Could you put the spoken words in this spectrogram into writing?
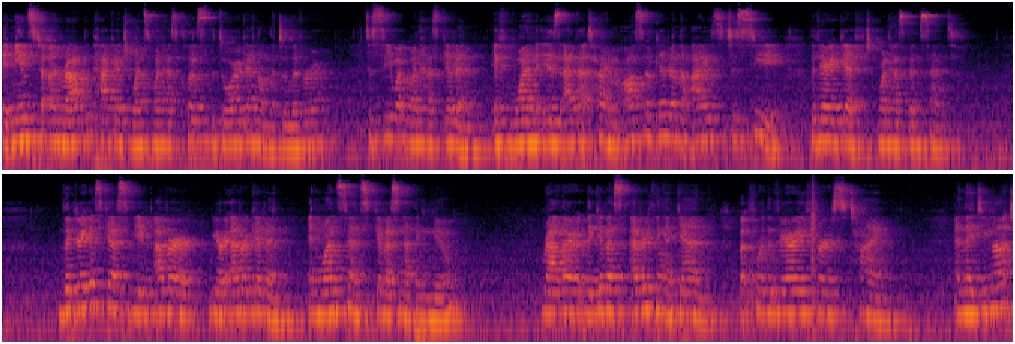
It means to unwrap the package once one has closed the door again on the deliverer, to see what one has given, if one is at that time also given the eyes to see the very gift one has been sent. The greatest gifts we've ever, we are ever given, in one sense, give us nothing new. Rather, they give us everything again, but for the very first time. And they do not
